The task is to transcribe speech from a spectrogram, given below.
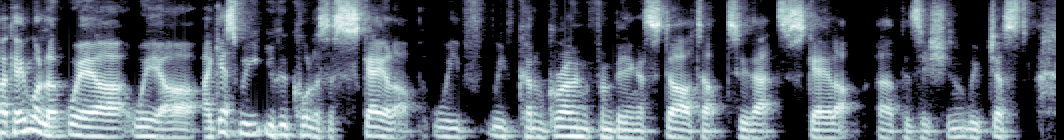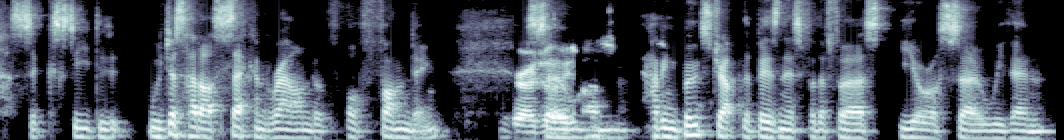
Okay, well, look, we are we are. I guess we you could call us a scale up. We've we've kind of grown from being a startup to that scale up uh, position. We've just succeeded. We've just had our second round of of funding. So, um, having bootstrapped the business for the first year or so, we then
